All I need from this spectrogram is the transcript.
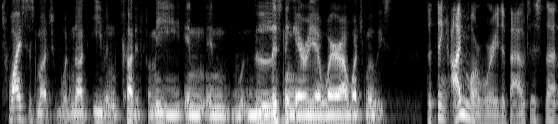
twice as much would not even cut it for me in in the listening area where I watch movies. The thing I'm more worried about is that,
